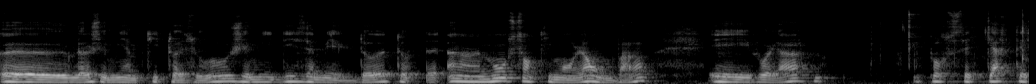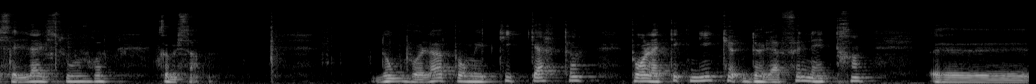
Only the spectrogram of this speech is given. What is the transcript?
Euh, là, j'ai mis un petit oiseau, j'ai mis des amélidotes, un mon sentiment là en bas. Et voilà, pour cette carte, et celle-là, elle s'ouvre comme ça. Donc voilà pour mes petites cartes pour la technique de la fenêtre euh,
